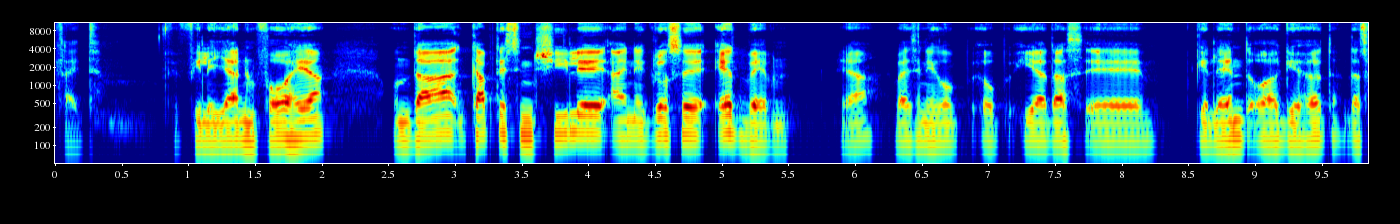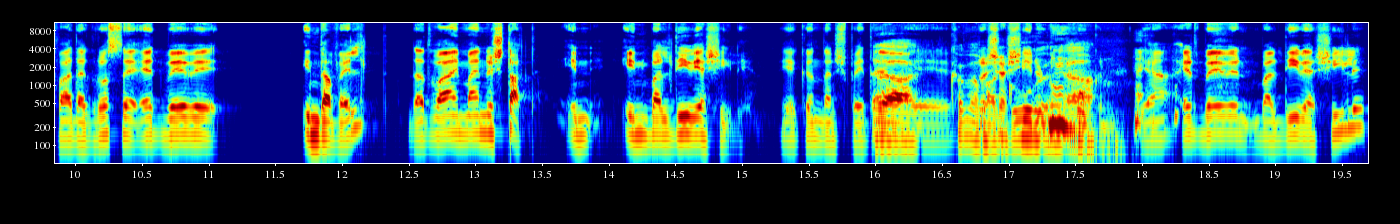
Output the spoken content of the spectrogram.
seit viele Jahre vorher. Und da gab es in Chile eine große Erdbeben. Ja, ich weiß nicht, ob, ob ihr das äh, gelernt oder gehört. Das war der größte Erdbeben in der Welt. Das war in meiner Stadt, in, in Valdivia, Chile. Ihr könnt dann später ja, äh, recherchieren und gucken. Ja. ja, Erdbeben, Valdivia, Chile.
